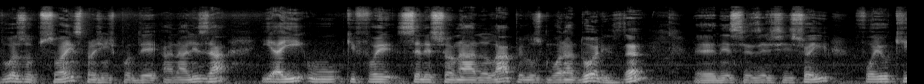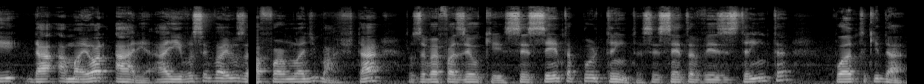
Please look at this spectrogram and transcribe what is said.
duas opções para a gente poder analisar. E aí o que foi selecionado lá pelos moradores, né? É, nesse exercício aí, foi o que dá a maior área. Aí você vai usar a fórmula de baixo, tá? Então você vai fazer o que? 60 por 30. 60 vezes 30, quanto que dá?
